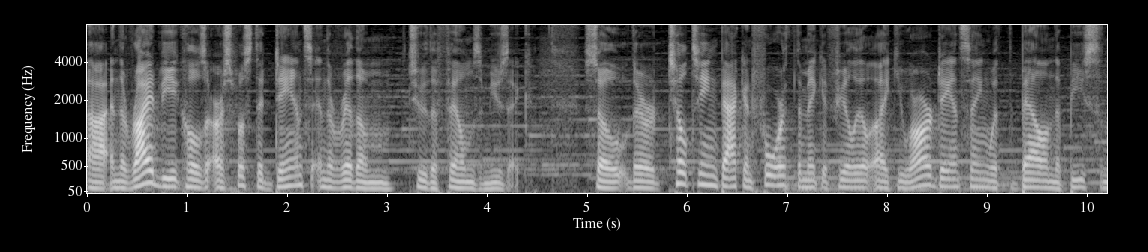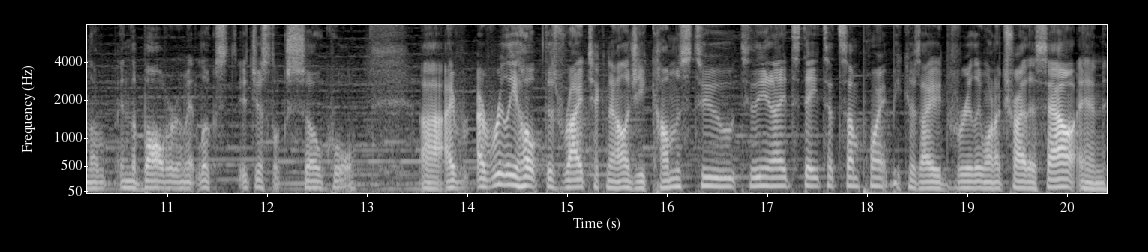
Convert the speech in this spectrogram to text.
Uh, and the ride vehicles are supposed to dance in the rhythm to the film's music. So they're tilting back and forth to make it feel like you are dancing with the Belle and the Beast in the in the ballroom. It looks it just looks so cool. Uh, I, I really hope this ride technology comes to, to the United States at some point because I really want to try this out. And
